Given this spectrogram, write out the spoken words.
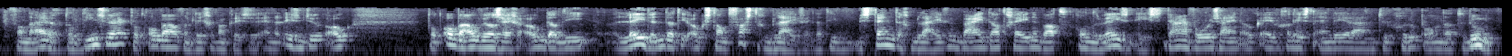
van de heilige tot dienstwerk, tot opbouw van het lichaam van Christus. En dat is natuurlijk ook, tot opbouw wil zeggen ook dat die leden, dat die ook standvastig blijven. Dat die bestendig blijven bij datgene wat onderwezen is. Daarvoor zijn ook evangelisten en leraren natuurlijk geroepen om dat te doen.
